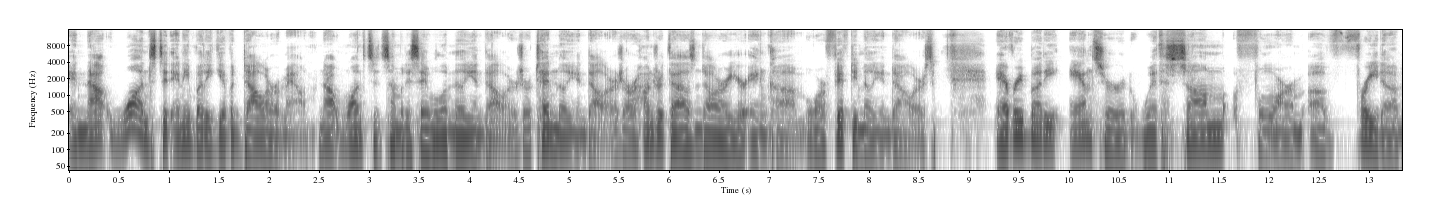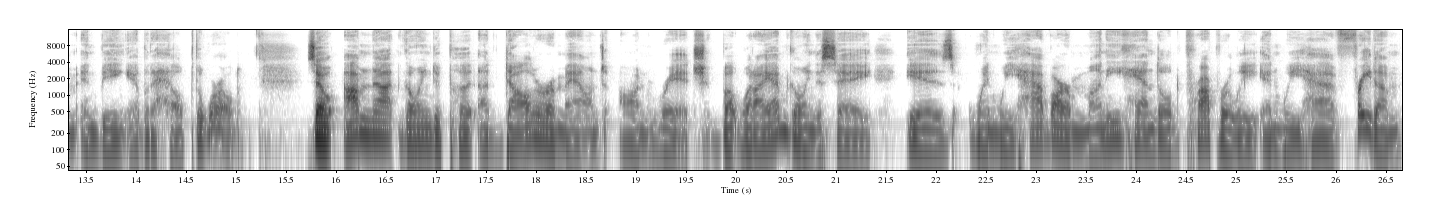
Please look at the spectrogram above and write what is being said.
And not once did anybody give a dollar amount. Not once did somebody say, Well, a million dollars or $10 million or a $100,000 a year income or $50 million. Everybody answered with some form of freedom and being able to help the world. So I'm not going to put a dollar amount on rich, but what I am going to say is when we have our money handled properly and we have freedom,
